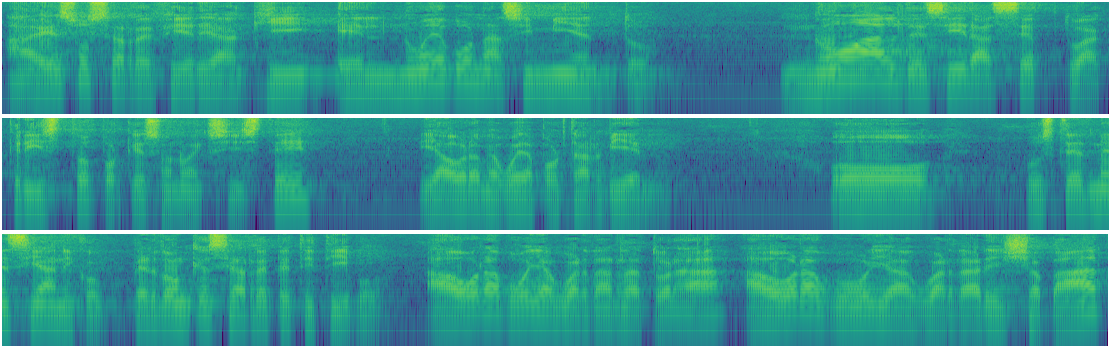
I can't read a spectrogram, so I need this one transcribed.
A eso se refiere aquí el nuevo nacimiento no al decir acepto a Cristo, porque eso no existe, y ahora me voy a portar bien. O usted mesiánico, perdón que sea repetitivo, ahora voy a guardar la Torah, ahora voy a guardar el Shabbat,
